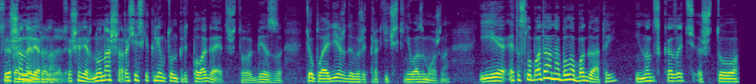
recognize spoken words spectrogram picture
Совершенно верно. Совершенно верно. Но наш российский климат, он предполагает, что без теплой одежды выжить практически невозможно. И эта слобода, она была богатой. И надо сказать, что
